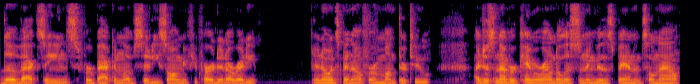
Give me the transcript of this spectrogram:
the vaccines for Back in Love City song if you've heard it already. I know it's been out for a month or two. I just never came around to listening to this band until now.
